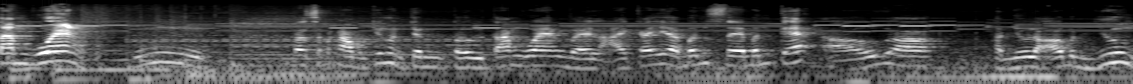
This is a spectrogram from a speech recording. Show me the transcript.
tam quan ừ, ta sẽ bắt đầu một chuyến hành trình từ tam quan về lại cái à, bến xe bến cát ở uh, hình như là ở bình dương.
